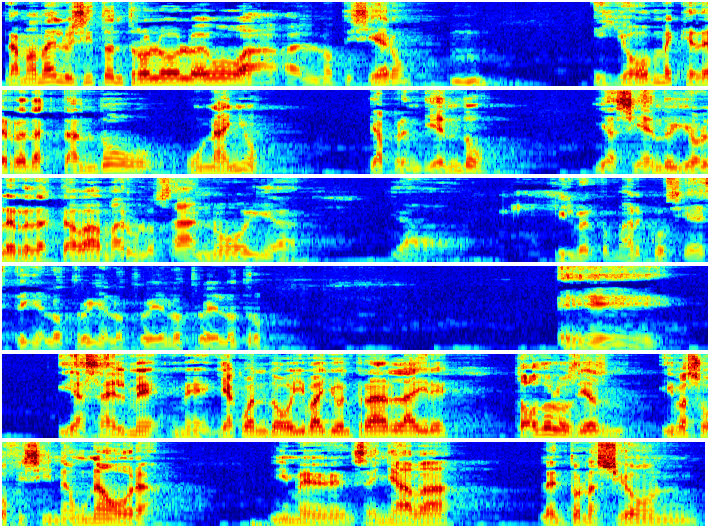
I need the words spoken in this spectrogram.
La mamá de Luisito entró luego, luego a- al noticiero y yo me quedé redactando un año y aprendiendo y haciendo. Y yo le redactaba a Maru Lozano y a, y a Gilberto Marcos y a este y al otro y al otro y al otro y al otro. Eh, y hasta él me, me- ya cuando iba yo a entrar al aire, todos los días iba a su oficina, una hora, y me enseñaba la entonación,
